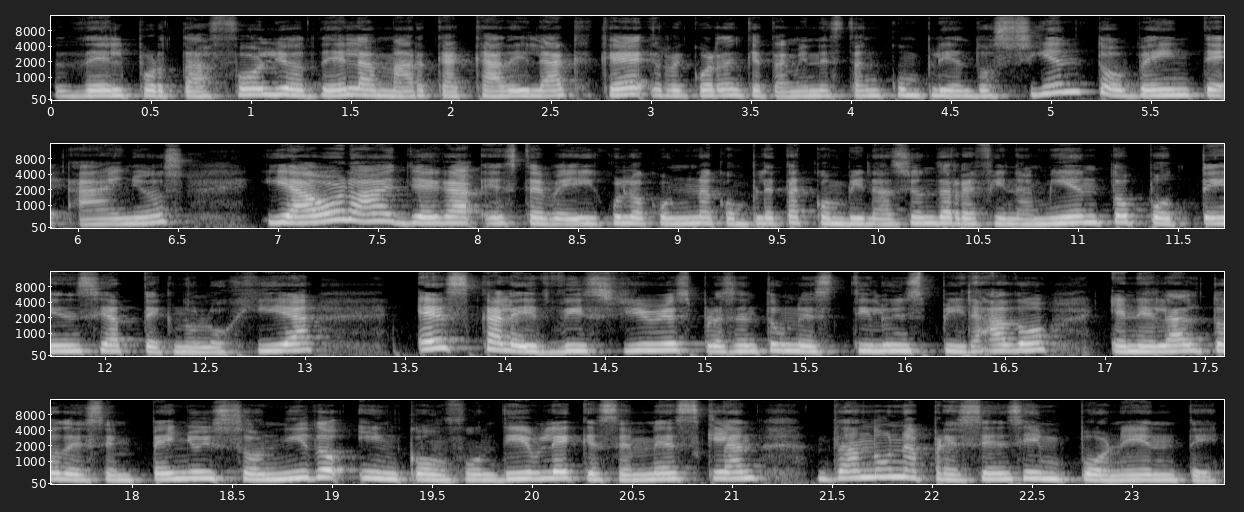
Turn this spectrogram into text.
del portafolio de la marca Cadillac, que recuerden que también están cumpliendo 120 años y ahora llega este vehículo con una completa combinación de refinamiento, potencia, tecnología Escalade V Series presenta un estilo inspirado en el alto desempeño y sonido inconfundible que se mezclan dando una presencia imponente.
